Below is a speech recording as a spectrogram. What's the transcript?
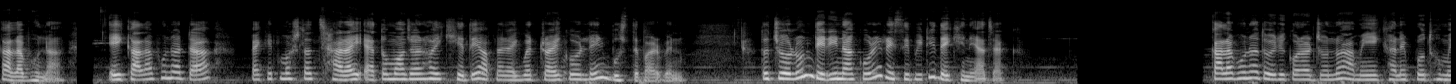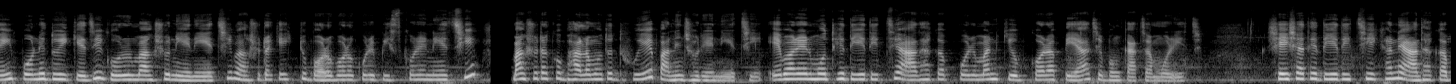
কালাভুনা। এই কালাভুনাটা প্যাকেট মশলা ছাড়াই এত মজার হয় খেতে আপনারা একবার ট্রাই করলেন বুঝতে পারবেন। তো চলুন দেরি না করে রেসিপিটি দেখে নেওয়া যাক। কালাভুনা তৈরি করার জন্য আমি এখানে প্রথমেই পনে দুই কেজি গরুর মাংস নিয়ে নিয়েছি। মাংসটাকে একটু বড় বড় করে পিস করে নিয়েছি। মাংসটা খুব ভালো মতো ধুয়ে পানি ঝরিয়ে নিয়েছি। এবার এর মধ্যে দিয়ে দিচ্ছি আধা কাপ পরিমাণ কিউব করা পেঁয়াজ এবং কাঁচামরিচ। সেই সাথে দিয়ে দিচ্ছি এখানে আধা কাপ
